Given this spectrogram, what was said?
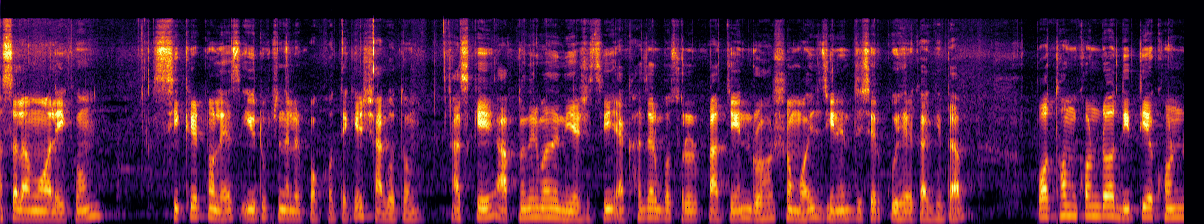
আসসালামু আলাইকুম। সিক্রেট নলেজ ইউটিউব চ্যানেলের পক্ষ থেকে স্বাগতম। আজকে আপনাদের মাঝে নিয়ে এসেছি এক হাজার বছরের প্রাচীন রহস্যময় জিনের দেশের কুহেরকা কিতাব। প্রথম খণ্ড, দ্বিতীয় খণ্ড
